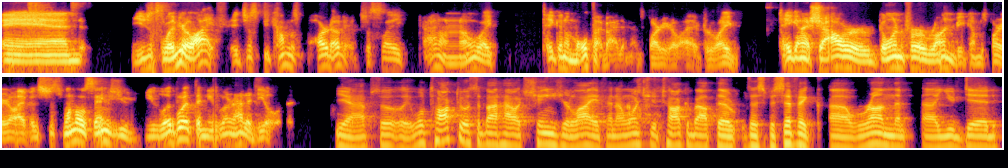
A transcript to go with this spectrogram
and you just live your life. It just becomes part of it. Just like I don't know, like taking a multivitamin is part of your life, or like taking a shower or going for a run becomes part of your life. It's just one of those things you you live with and you learn how to deal with it. Yeah, absolutely. Well, talk to us about how it's changed your life, and I want you to talk about the the specific uh, run that uh, you did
